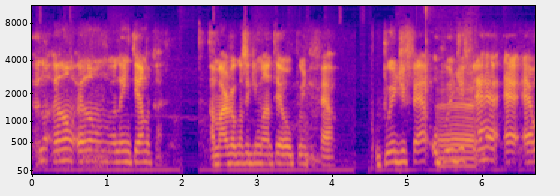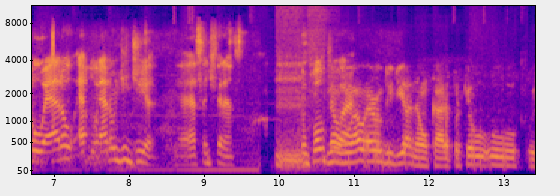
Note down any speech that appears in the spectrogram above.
eu, não, eu, não, eu, não, eu não entendo, cara. A Marvel conseguiu manter o Punho de Ferro. O Punho de Ferro, o Punho de é. Ferro é, é, é, o Arrow, é o Arrow de dia. É essa a diferença. Um pouco não, não é o Arrow de dia não, cara, porque o, o, o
